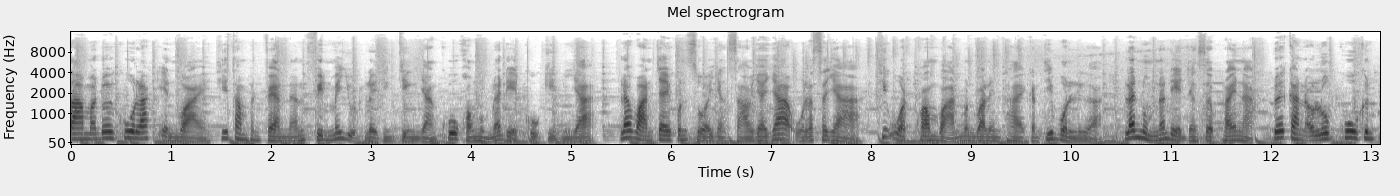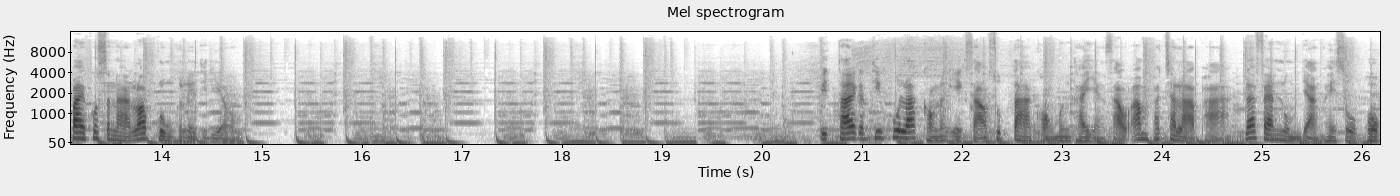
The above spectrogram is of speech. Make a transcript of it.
ตามมาด้วยคู่รัก NY ที่ทำแฟนๆนั้นฟินไม่หยุดเลยจริงๆ อย่างคู่ของหนุ่มณเดชน์คูกิมิยะ และหวานใจคนสวยอย่างสาวยาย่าอุรัสยา ที่อวดความหวานวันวาเลนไทน์กันที่บนเรือ และหนุ่มณเดชน์ยังเซอร์ไพรส์หนัก ด้วยการเอารูปคู่ขึ้นป้ายโฆษณารอบกรุงกันเลยทีเดียว ปิดท้ายกันที่คู่รักของนางเอกสาวซุปตาร์ของเมืองไทยอย่างสาวอั้มพัชราภา และแฟนหนุ่มอย่างไฮโซพก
